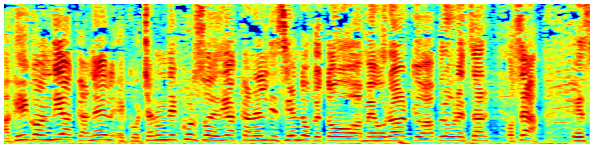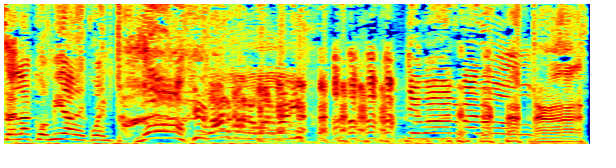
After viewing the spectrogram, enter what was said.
aquí con Díaz Canel, escuchar un discurso de Díaz Canel diciendo que todo va a mejorar, que va a progresar. O sea, esa es la comida de cuento. ¡No! ¡Qué bárbaro, Barbarito! ¡Qué bárbaro!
